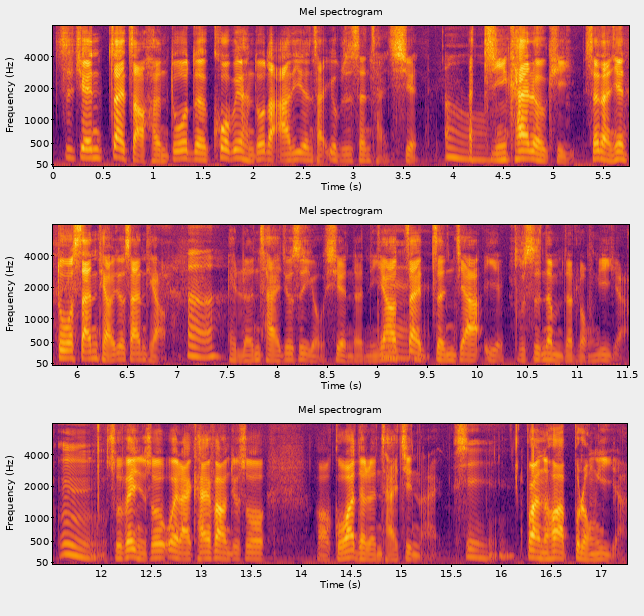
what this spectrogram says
之间再找很多的扩编很多的 RD 人才，又不是生产线，嗯，挤开了去，生产线多三条就三条，嗯，哎、欸，人才就是有限的，你要再增加也不是那么的容易啊，嗯，除非你说未来开放，就说哦、呃，国外的人才进来，是，不然的话不容易啊，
